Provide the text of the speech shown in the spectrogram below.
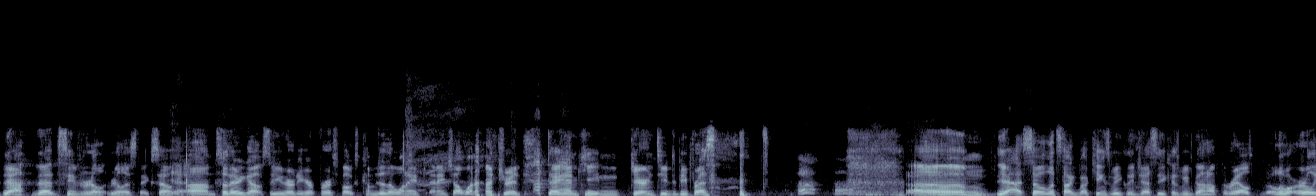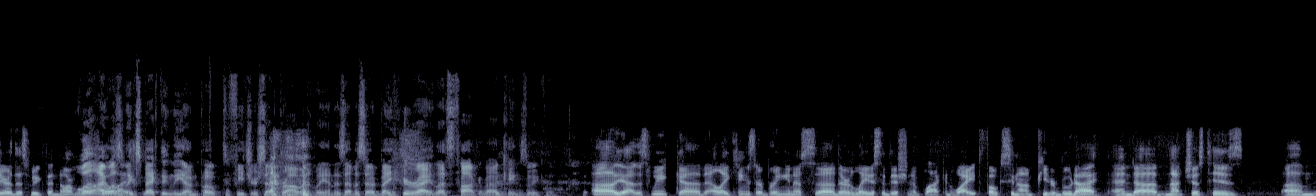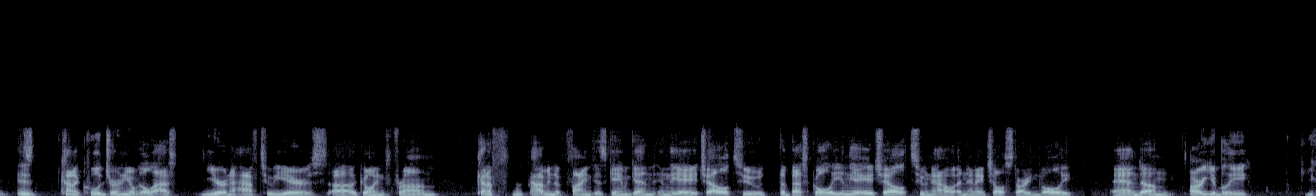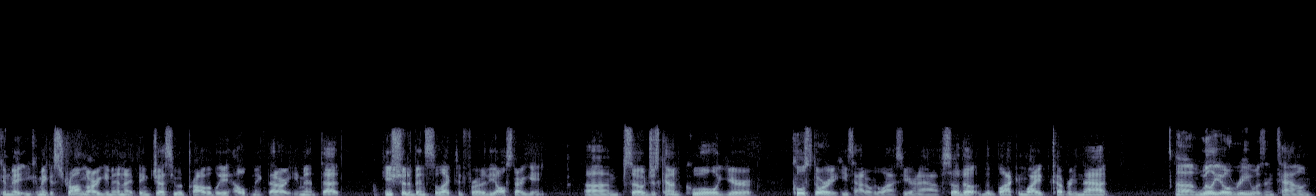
Yeah, that seems real realistic. So, Yeah. um, so there you go. So you heard it here first, folks. Come to the one NHL 100. Diane Keaton guaranteed to be present. um, yeah. So let's talk about Kings Weekly, Jesse, because we've gone off the rails a little earlier this week than normal. Well, I feel wasn't like. expecting the young pope to feature so prominently in this episode, but you're right. Let's talk about Kings Weekly. Uh, yeah, this week uh, the LA Kings are bringing us uh, their latest edition of Black and White, focusing on Peter Budaj and uh, not just his um, his kind of cool journey over the last year and a half, two years, uh, going from kind of having to find his game again in the AHL to the best goalie in the AHL to now an NHL starting goalie, and um, arguably you can make you can make a strong argument. I think Jesse would probably help make that argument that he should have been selected for the All Star game. Um, so just kind of a cool year, cool story he's had over the last year and a half. So the the black and white covering that. Uh, Willie O'Ree was in town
